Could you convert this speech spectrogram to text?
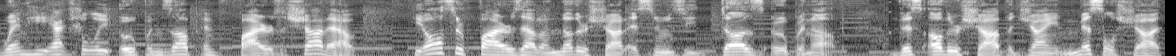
when he actually opens up and fires a shot out, he also fires out another shot as soon as he does open up. This other shot, the giant missile shot,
